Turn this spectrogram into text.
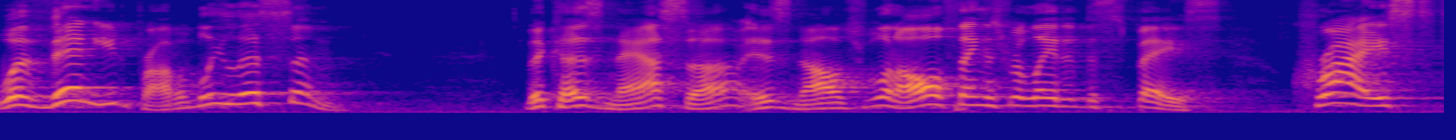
Well, then you'd probably listen because NASA is knowledgeable in all things related to space. Christ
